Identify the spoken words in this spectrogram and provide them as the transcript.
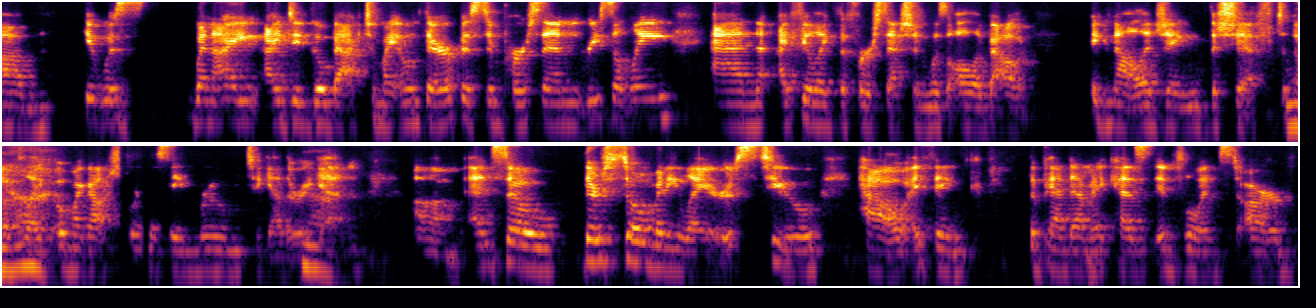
um, it was when I, I did go back to my own therapist in person recently and i feel like the first session was all about acknowledging the shift yeah. of like oh my gosh we're in the same room together yeah. again um, and so there's so many layers to how i think the pandemic has influenced our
